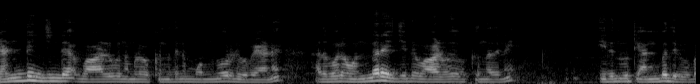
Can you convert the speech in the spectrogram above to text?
രണ്ട് ഇഞ്ചിന്റെ വാൾവ് നമ്മൾ വെക്കുന്നതിന് മുന്നൂറ് രൂപയാണ്. അതുപോലെ ഒന്നര ഇഞ്ചിന്റെ വാൾവ് വെക്കുന്നതിന് ഇരുന്നൂറ്റി അൻപത് രൂപ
